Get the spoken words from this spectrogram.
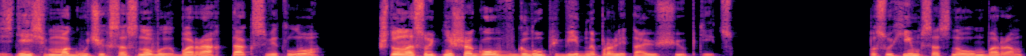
«Здесь, в могучих сосновых барах, так светло, что на сотни шагов вглубь видно пролетающую птицу». По сухим сосновым барам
